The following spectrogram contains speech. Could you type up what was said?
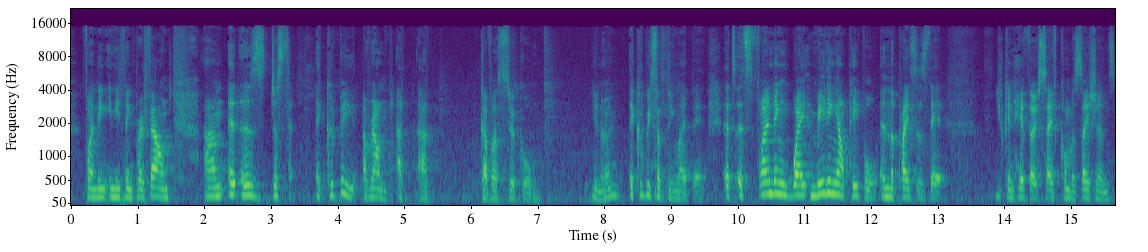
finding anything profound. Um, it is just, it could be around a, a kava circle, you know, it could be something like that. It's, it's finding way, meeting our people in the places that you can have those safe conversations.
